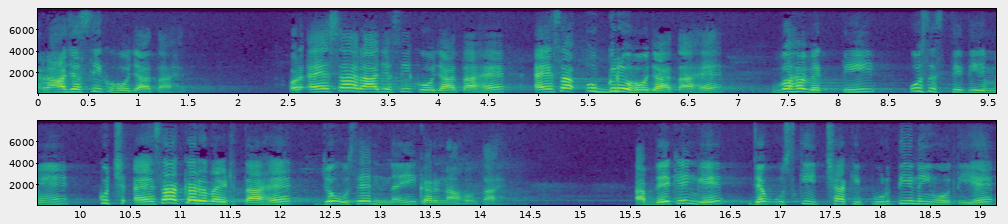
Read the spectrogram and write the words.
राजसिक हो जाता है। और ऐसा राजसिक हो जाता है, ऐसा उग्र हो जाता है, वह व्यक्ति उस स्थिति में कुछ ऐसा कर बैठता है जो उसे नहीं करना होता है। आप देखेंगे, जब उसकी इच्छा की पूर्ति नहीं होती है,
